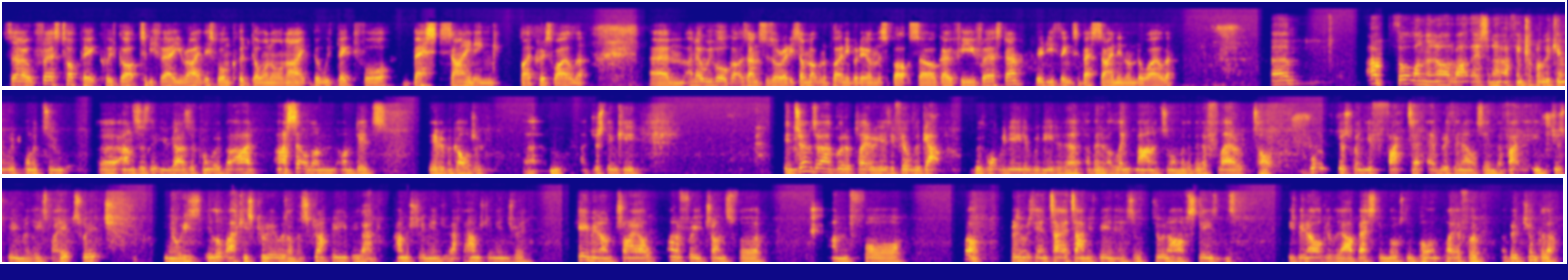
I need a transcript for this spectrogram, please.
So, first topic, we've got, to be fair, you're right, this one could go on all night, but we've picked for best signing by Chris Wilder. Um, I know we've all got his answers already, so I'm not going to put anybody on the spot. So I'll go for you first, Dan. Who do you think's the best signing under Wilder? Um, I've thought long and hard about this, and I think I probably came up with one or two uh, answers that you guys have come up with. But I, I settled on on Dids, David McGoldrick. Um, I just think he, in terms of how good a player he is, he filled the gap with what we needed. We needed a, a bit of a link man and someone with a bit of flair up top. But just when you factor everything else in, the fact that he'd just been released by Ipswich, you know, he's, he looked like his career was on the scrap heap. He'd had hamstring injury after hamstring injury, came in on trial on a free transfer, and for, well, pretty much the entire time he's been here, so two and a half seasons, he's been arguably our best and most important player for a big chunk of that.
